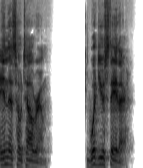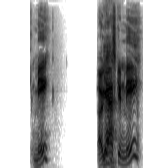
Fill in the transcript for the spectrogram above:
in this hotel room. Would you stay there? Me? Are you asking me?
